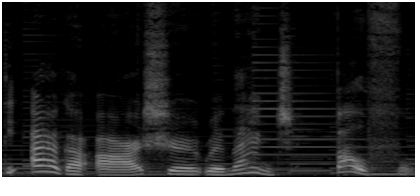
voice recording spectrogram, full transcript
第二个 R 是 revenge，报复。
